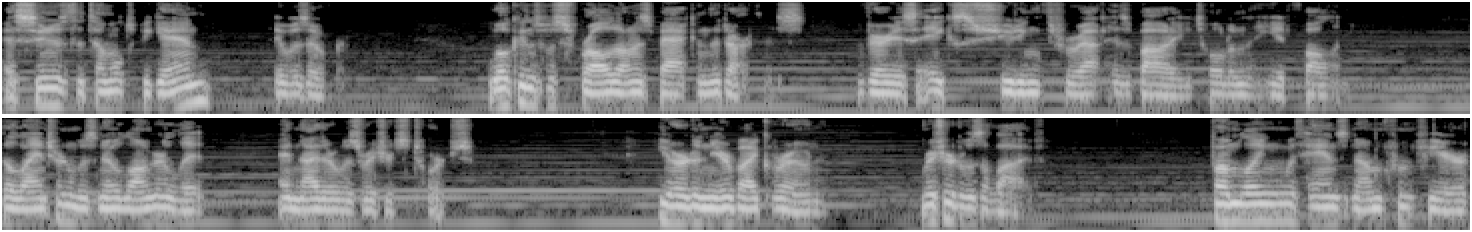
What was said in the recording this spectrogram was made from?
As soon as the tumult began, it was over. Wilkins was sprawled on his back in the darkness. Various aches shooting throughout his body told him that he had fallen. The lantern was no longer lit, and neither was Richard's torch. He heard a nearby groan. Richard was alive. Fumbling with hands numb from fear,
